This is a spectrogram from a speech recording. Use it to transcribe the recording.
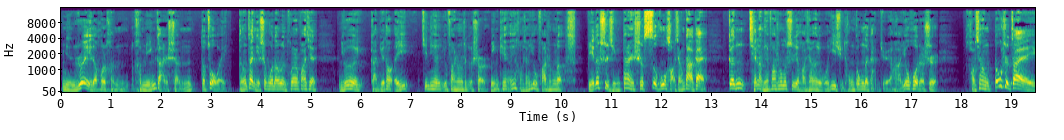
敏锐的或者很很敏感神的作为，可能在你生活当中，你突然发现，你会感觉到哎，今天又发生这个事儿，明天哎好像又发生了别的事情，但是似乎好像大概。跟前两天发生的事情好像有异曲同工的感觉哈，又或者是好像都是在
